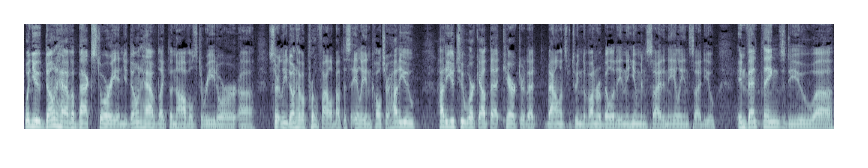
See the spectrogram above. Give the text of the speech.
when you don't have a backstory and you don't have like the novels to read, or uh, certainly you don't have a profile about this alien culture, how do you how do you two work out that character, that balance between the vulnerability and the human side and the alien side? Do you invent things? Do you uh,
